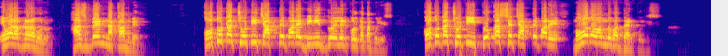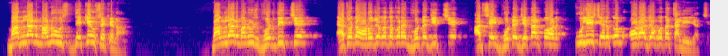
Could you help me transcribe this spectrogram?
এবার আপনারা বলুন, হাসবেন না কাঁদবেন? কতটা চটি চাটতে পারে বিনীত গোয়েলের কলকাতা পুলিশ? কতটা চটি প্রকাশ্যে চাটতে পারে মমতা বন্দ্যোপাধ্যায়ের পুলিশ? বাংলার মানুষ দেখেও শেখে না। বাংলার মানুষ ভোট দিচ্ছে, এতটা অরাজকতা করে ভোটে জিতছে, আর সেই ভোটে জেতার পর পুলিশ এরকম অরাজকতা চালিয়ে যাচ্ছে।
